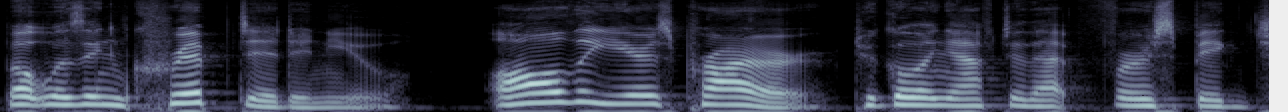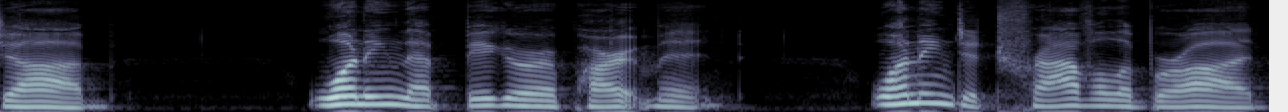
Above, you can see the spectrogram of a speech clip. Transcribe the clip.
but was encrypted in you all the years prior to going after that first big job, wanting that bigger apartment, wanting to travel abroad,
